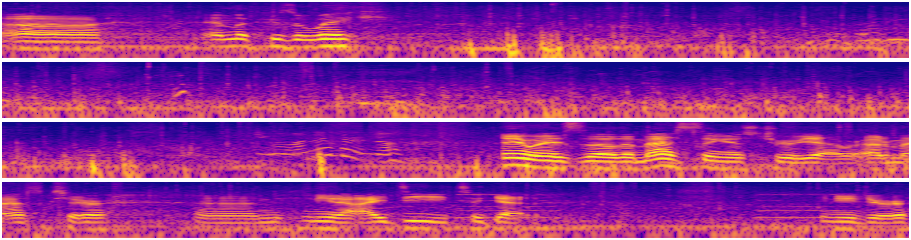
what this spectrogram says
Uh, and look who's awake. You want it or no? Anyways, though, the mask thing is true. Yeah, we're out of masks here. And you need an ID to get, you need your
